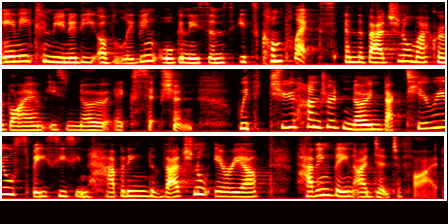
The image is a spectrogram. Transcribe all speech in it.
any community of living organisms, it's complex, and the vaginal microbiome is no exception, with 200 known bacterial species inhabiting the vaginal area having been identified.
